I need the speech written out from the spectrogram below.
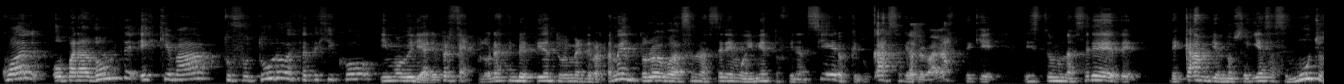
¿cuál o para dónde es que va tu futuro estratégico inmobiliario? Perfecto, lograste invertir en tu primer departamento, luego de hacer una serie de movimientos financieros, que tu casa, que la prepagaste, que hiciste una serie de, de cambios, no seguías hace mucho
